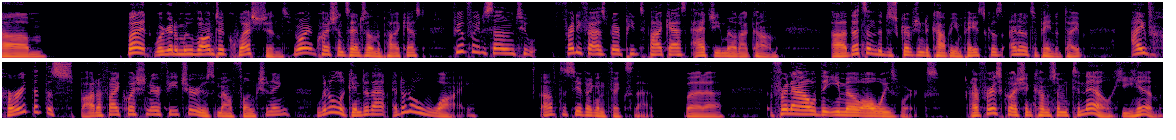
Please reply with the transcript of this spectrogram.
Um, but we're going to move on to questions. If you want your questions answered on the podcast, feel free to send them to Freddy Fazbear Pizza Podcast at gmail.com. Uh, that's in the description to copy and paste because I know it's a pain to type. I've heard that the Spotify questionnaire feature is malfunctioning. I'm going to look into that. I don't know why. I'll have to see if I can fix that. But uh, for now, the email always works. Our first question comes from Tanel, he, him.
